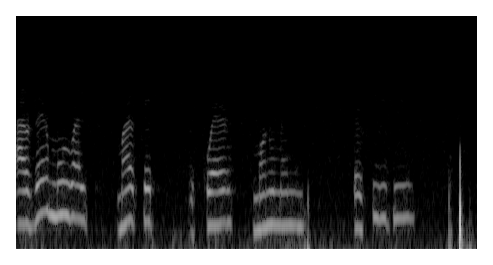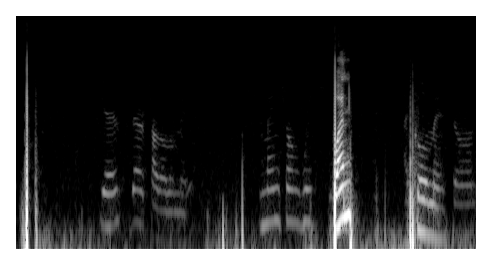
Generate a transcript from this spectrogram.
are there murals, markets, squares, monuments, festivities? There's a lot of many. Mention which one? I could mention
